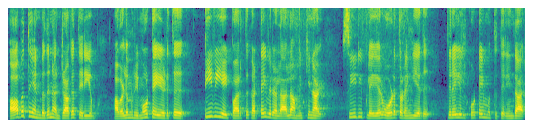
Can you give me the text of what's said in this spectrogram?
ஆபத்து என்பது நன்றாக தெரியும். அவளும் ரிமோட்டை எடுத்து டிவியை பார்த்து கட்டை விரலால் அமுக்கினாள். சிடி பிளேயர் ஓடத் தொடங்கியது. திரையில் கோட்டைமுத்து தெரிந்தார்.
